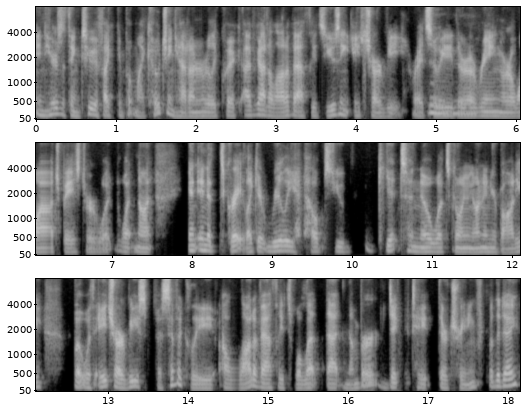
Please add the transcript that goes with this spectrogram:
and here's the thing too, if I can put my coaching hat on really quick, I've got a lot of athletes using HRV, right? So mm-hmm. either a mm-hmm. ring or a watch based or what whatnot. And, and it's great. Like it really helps you get to know what's going on in your body But with HRV specifically, a lot of athletes will let that number dictate their training for the day,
